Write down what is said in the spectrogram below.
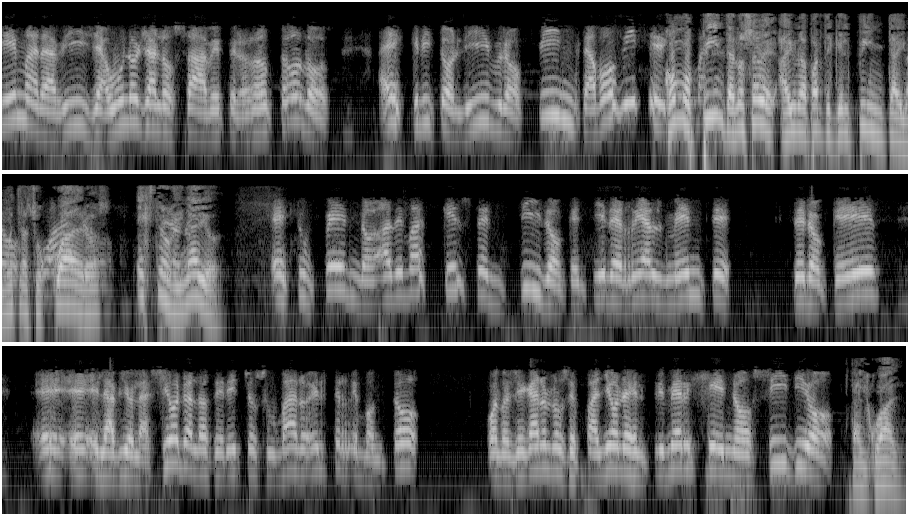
qué maravilla. Uno ya lo sabe, pero no todos. Ha escrito libros, pinta. ¿Vos viste? ¿Cómo pinta? No sabe, hay una parte que él pinta y muestra sus cuadros. cuadros. Extraordinario. Estupendo. Además, qué sentido que tiene realmente de lo que es eh, eh, la violación a los derechos humanos. Él se remontó cuando llegaron los españoles, el primer genocidio Tal cual.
